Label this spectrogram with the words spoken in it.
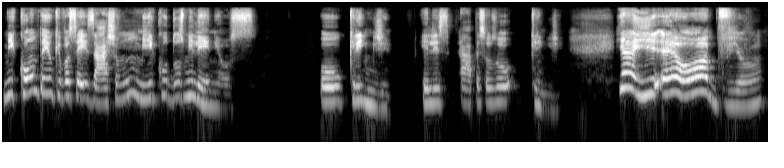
me contem o que vocês acham um mico dos millennials. Ou cringe. Eles. A pessoa usou cringe. E aí é óbvio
